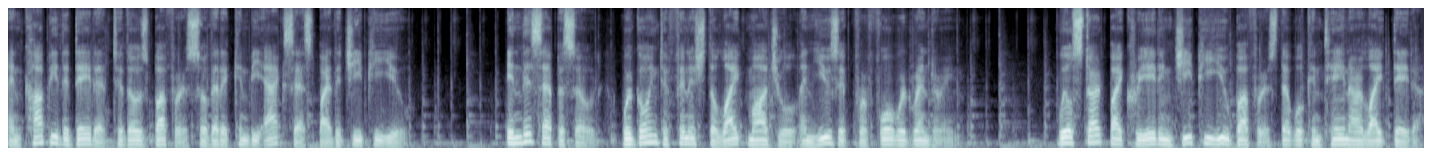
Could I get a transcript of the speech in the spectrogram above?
and copy the data to those buffers so that it can be accessed by the GPU. In this episode, we're going to finish the light module and use it for forward rendering. We'll start by creating GPU buffers that will contain our light data.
